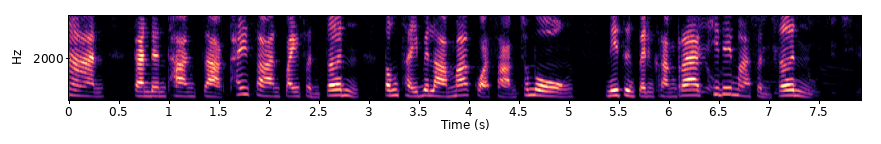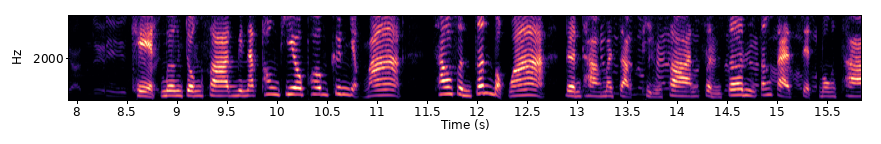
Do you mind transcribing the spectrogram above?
งาน การเดินทางจากไทซานไปเซินเจิ้นต้องใช้เวลามากกว่า 3 ชั่วโมง นี่จึงเป็นครั้งแรกที่ได้มาเซินเจิ้นเขตเมืองจงซานมีนักท่องเที่ยวเพิ่มขึ้นอย่างมาก ชาวเซินเจิ้นบอกว่าเดินทางมาจากผิงซานเซินเจิ้นตั้งแต่ 7 โมงเช้า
